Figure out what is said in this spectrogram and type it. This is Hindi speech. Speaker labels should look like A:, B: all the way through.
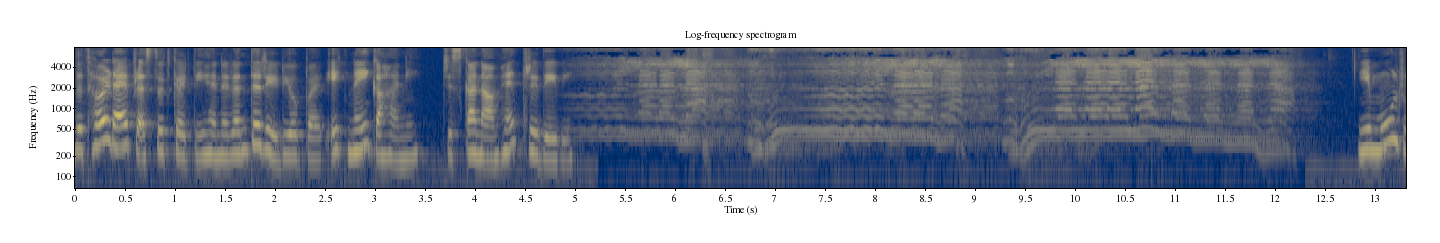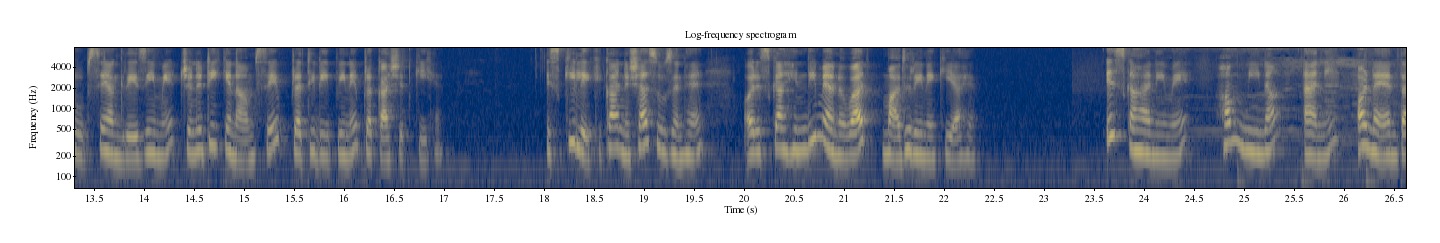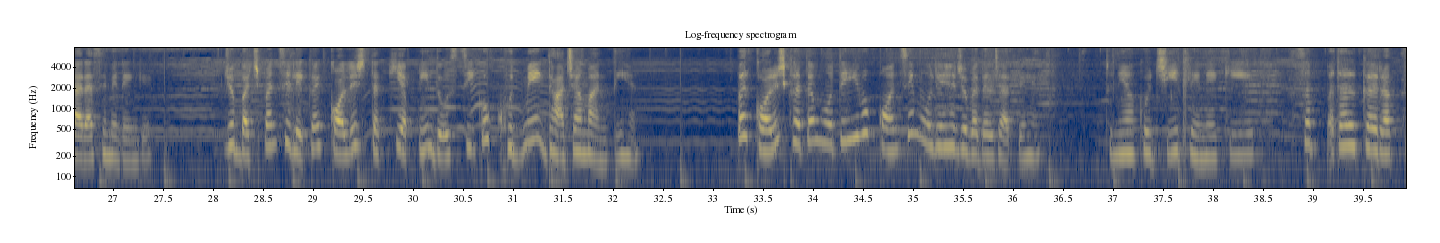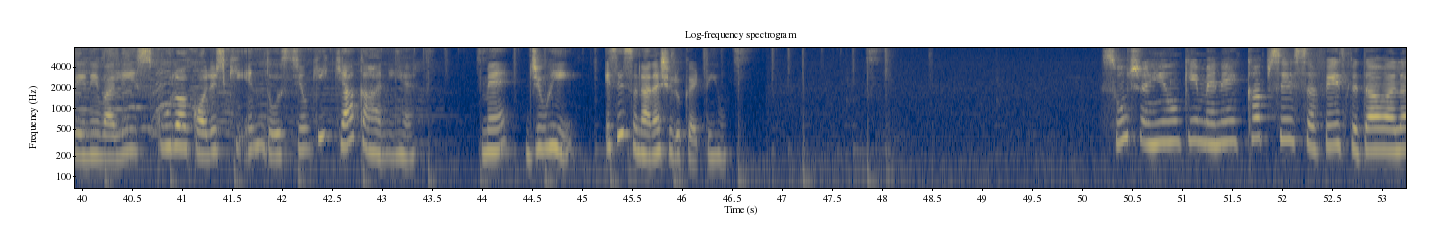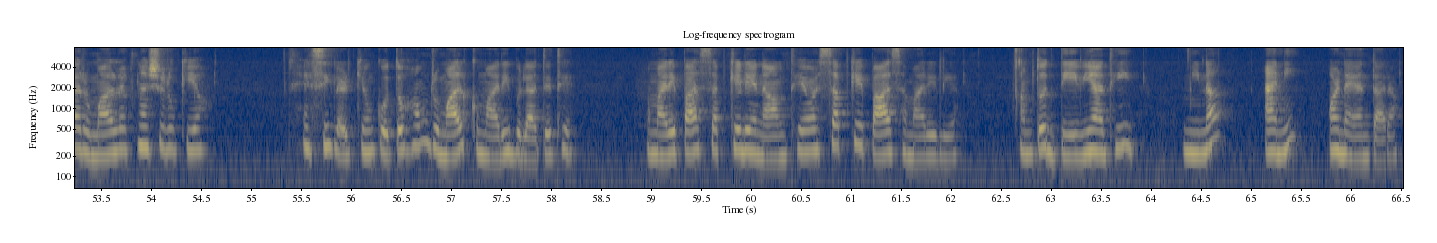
A: द थर्ड आई प्रस्तुत करती है निरंतर रेडियो पर एक नई कहानी, जिसका नाम है त्रिदेवी। ये मूल रूप से अंग्रेज़ी में ट्रिनिटी के नाम से प्रतिलिपि ने प्रकाशित की है। इसकी लेखिका निशा सूजन है और इसका हिंदी में अनुवाद माधुरी ने किया है। इस कहानी में हम मीना, एनी और नयनतारा से मिलेंगे। जो बचपन से लेकर कॉलेज तक की अपनी दोस्ती को खुद में एक ढांचा मानती हैं। पर कॉलेज ख़त्म होते ही वो कौन से मूल्य हैं जो बदल जाते हैं? दुनिया को जीत लेने की, सब बदल कर रख देने वाली स्कूल और कॉलेज की इन दोस्तियों की क्या कहानी है? मैं जूही, इसे सुनाना शुरू करती हूँ। सोच रही हूँ कि मैंने कब से सफ़ेद फिता वाला रुमाल रखना शुरू किया। ऐसी लड़कियों को तो हम रुमाल कुमारी बुलाते थे। हमारे पास सबके लिए नाम थे और सबके पास हमारे लिए। हम तो देवियाँ थी, मीना, एनी और नयनतारा।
